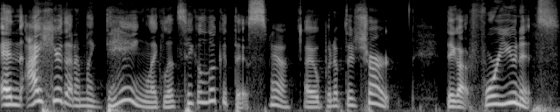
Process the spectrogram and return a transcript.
And I hear that I'm like, "Dang, like let's take a look at this." yeah. I open up the chart. They got 4 units.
